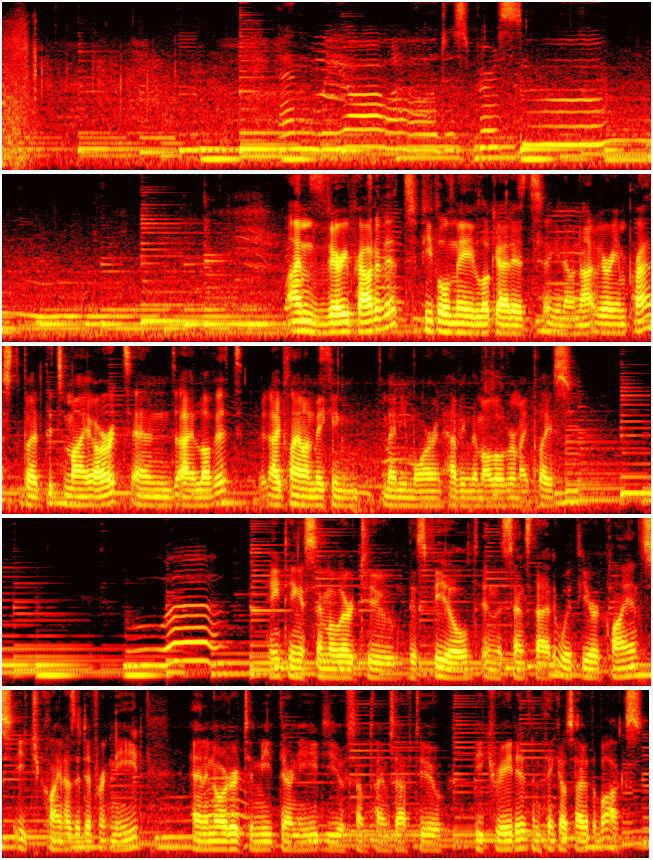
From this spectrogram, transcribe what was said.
I'm very proud of it. People may look at it, you know, not very impressed, but it's my art and I love it. I plan on making many more and having them all over my place. Painting is similar to this field in the sense that with your clients, each client has a different need and in order to meet their need, you sometimes have to be creative and think outside of the box.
